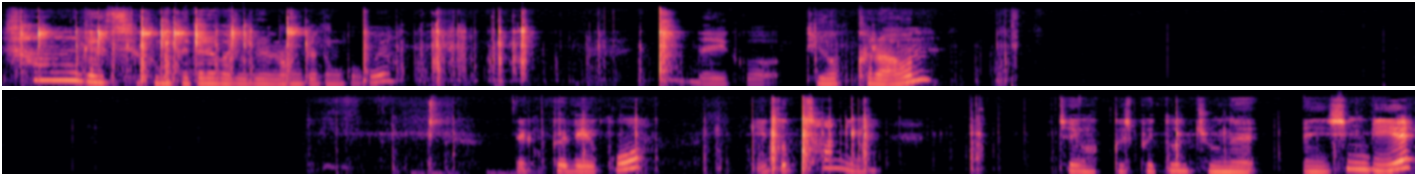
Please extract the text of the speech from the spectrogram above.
상개 지금 배달해가지고 여기 남겨둔 거고요. 네 이거 디어 크라운 네 그리고 이거 찬이 제가 갖고 싶었던 준의 아니 신비의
